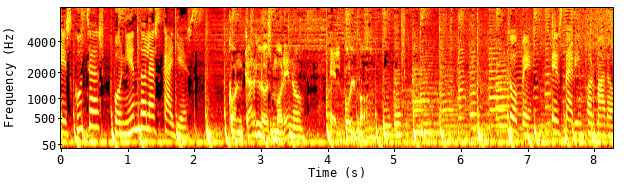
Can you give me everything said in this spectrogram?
Escuchas Poniendo las calles. Con Carlos Moreno, el pulpo. Cope, estar informado.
